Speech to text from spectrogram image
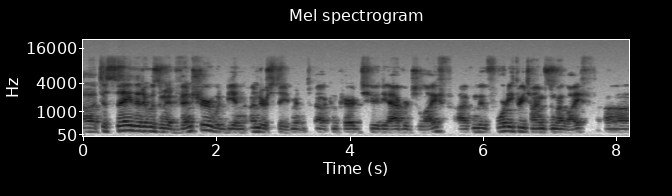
Uh, to say that it was an adventure would be an understatement uh, compared to the average life. I've moved 43 times in my life. Uh,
